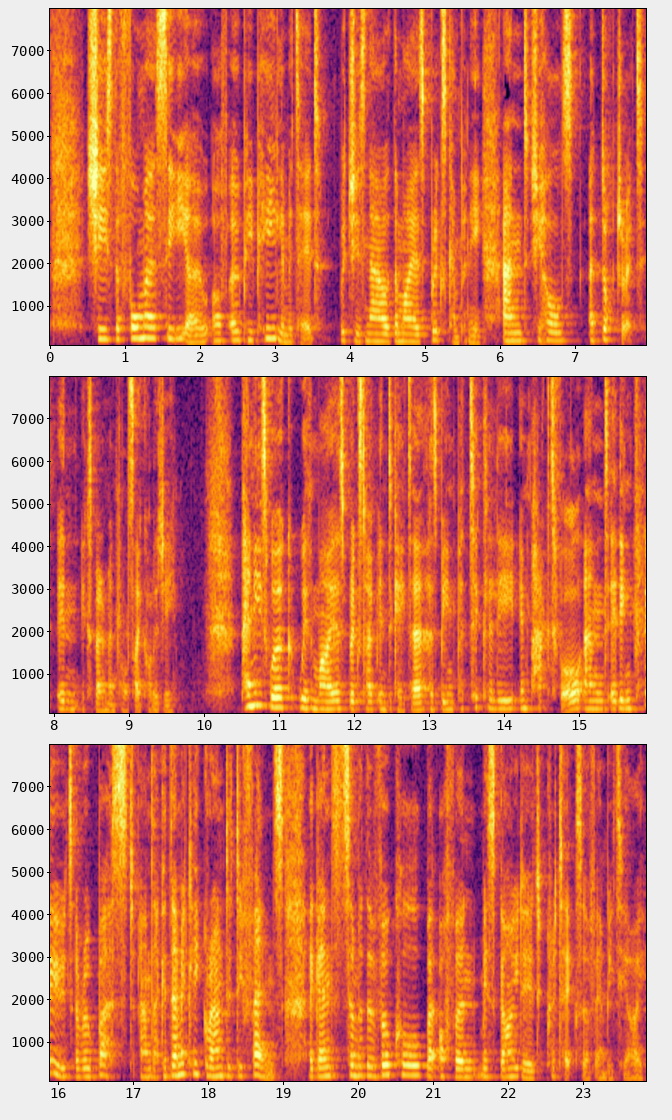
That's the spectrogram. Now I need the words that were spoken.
She's the former CEO of OPP Limited, which is now the Myers Briggs Company, and she holds a doctorate in experimental psychology. Penny's work with Myers Briggs type indicator has been particularly impactful, and it includes a robust and academically grounded defense against some of the vocal but often misguided critics of MBTI.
